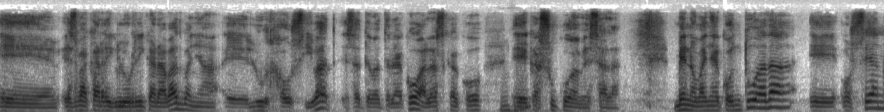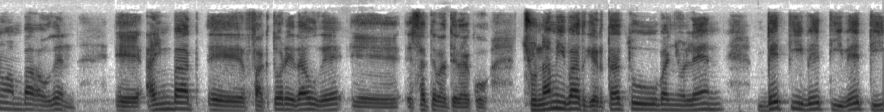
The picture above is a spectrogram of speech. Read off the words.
e, ez bakarrik lurrikara bat, baina e, lur jauzi bat, esate baterako, Alaskako e, kasukoa bezala. Beno, baina kontua da, e, ozeanoan bagauden, e, hainbat e, faktore daude, e, esate baterako, tsunami bat gertatu baino lehen, beti, beti, beti,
